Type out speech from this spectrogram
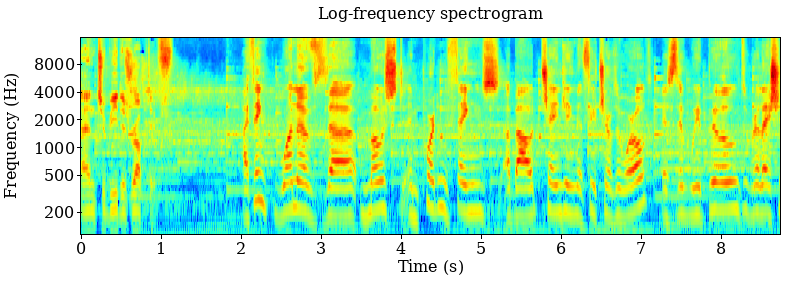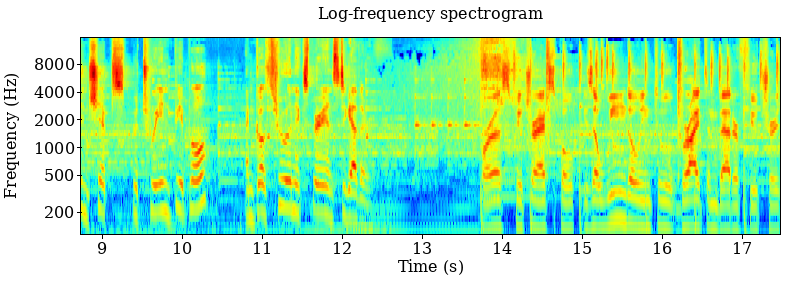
and to be disruptive. I think one of the most important things about changing the future of the world is that we build relationships between people and go through an experience together. For us, FUTRXPO is a window into bright and better futures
